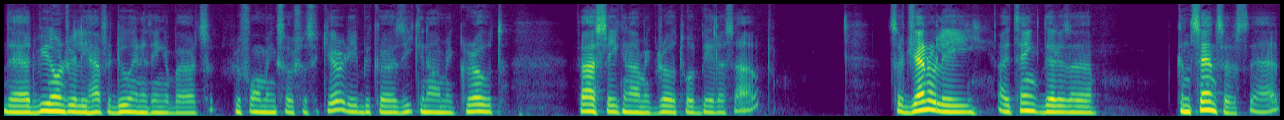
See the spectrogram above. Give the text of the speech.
that we don't really have to do anything about reforming social security because economic growth faster economic growth will bail us out. So, generally, I think there is a consensus that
